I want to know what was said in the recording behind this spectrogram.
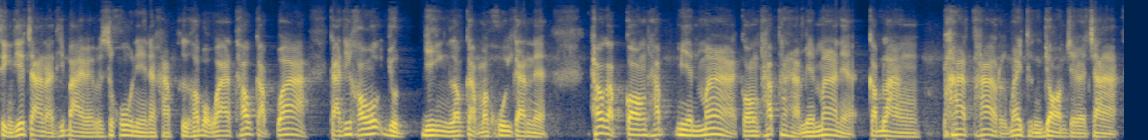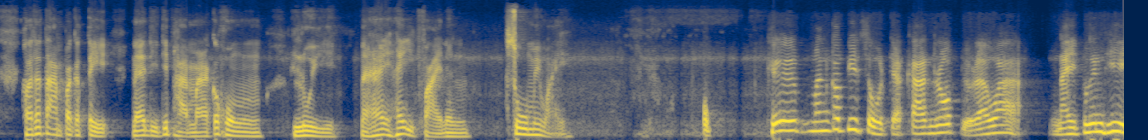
สิ่งที่อาจารย์อธิบายไปเมื่อสักครู่นี้นะครับคือเขาบอกว่าเท่ากับว่าการที่เขาหยุดยิงแล้วกลับมาคุยกันเนี่ย เท่ากับกองทัพเมียนมากองทัพทหารเมียนมาเนี่ยกำลังพลาดท่าหรือไม่ถึงยอมเจรจาเพราะถ้าตามปกติในอดีตที่ผ่านมาก็คงลุยนะให้ให้อีกฝ่ายหนึ่งสู้ไม่ไหว คือมันก็พิสูจน์จากการรบอยู่แล้วว่า ในพื้นที่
